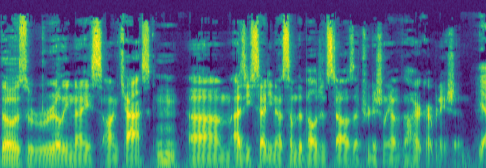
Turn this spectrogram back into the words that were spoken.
Those are really nice on cask. Mm-hmm. Um, as you said, you know, some of the Belgian styles that traditionally have the higher carbonation, Yeah.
